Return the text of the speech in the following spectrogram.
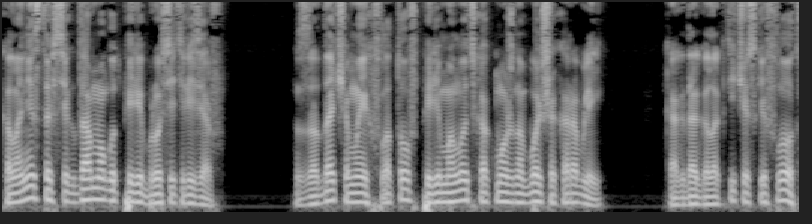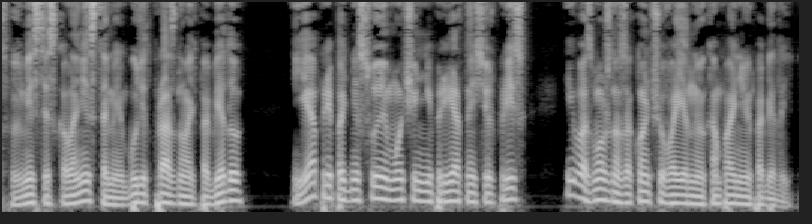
колонисты всегда могут перебросить резерв. Задача моих флотов — перемолоть как можно больше кораблей. Когда галактический флот вместе с колонистами будет праздновать победу, я преподнесу им очень неприятный сюрприз и, возможно, закончу военную кампанию победой.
